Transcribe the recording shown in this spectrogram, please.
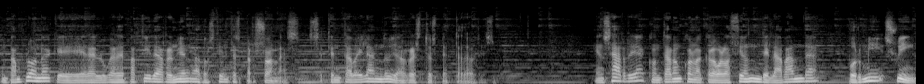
En Pamplona, que era el lugar de partida, reunieron a 200 personas, 70 bailando y al resto espectadores. En Sarria contaron con la colaboración de la banda Por mí Swing,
